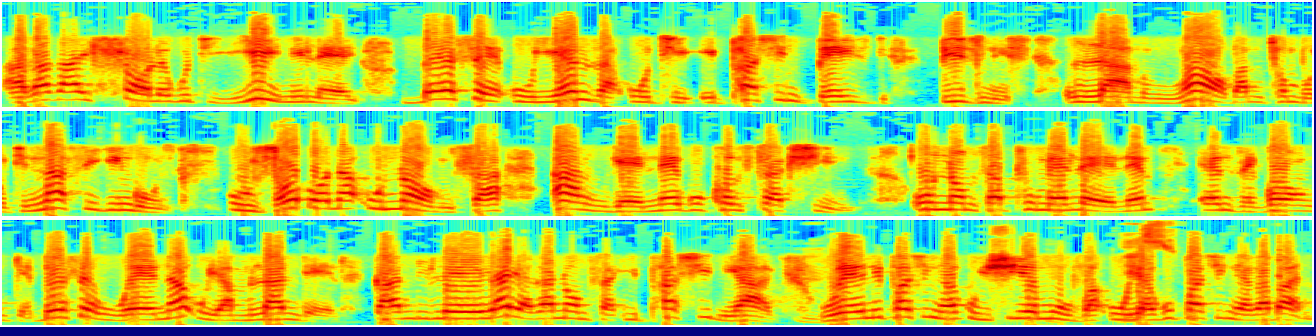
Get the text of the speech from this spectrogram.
akakayihlole ukuthi yini leyo bese uyenza uthi i-passion based business. Lami ngoba mthombothi nasike ingozi uzobona unomsa angene ku-construction. Unomsa aphumelele enze konke bese wena uyamlandela. Kanti leya yakanomsa iphashini yakhe. Wena iphashini yakho uyishiye emuva uya kuphashini yakabani?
